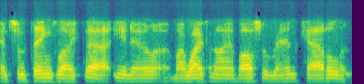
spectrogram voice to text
and some things like that. You know, uh, my wife and I have also ran cattle and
